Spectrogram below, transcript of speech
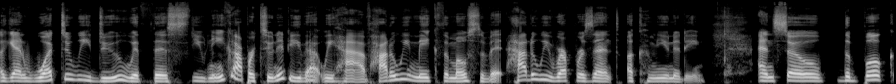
again, what do we do with this unique opportunity that we have? How do we make the most of it? How do we represent a community? And so the book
